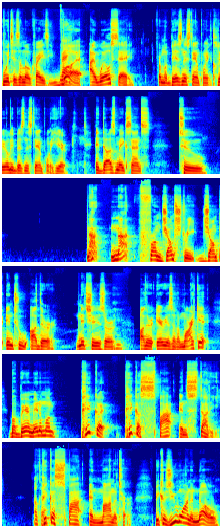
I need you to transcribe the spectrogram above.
which is a little crazy. Right. But I will say, from a business standpoint, clearly business standpoint here, it does make sense to not not from Jump Street jump into other niches or mm-hmm. other areas of the market, but bare minimum, pick a pick a spot and study. Okay. Pick a spot and monitor because you want to know,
